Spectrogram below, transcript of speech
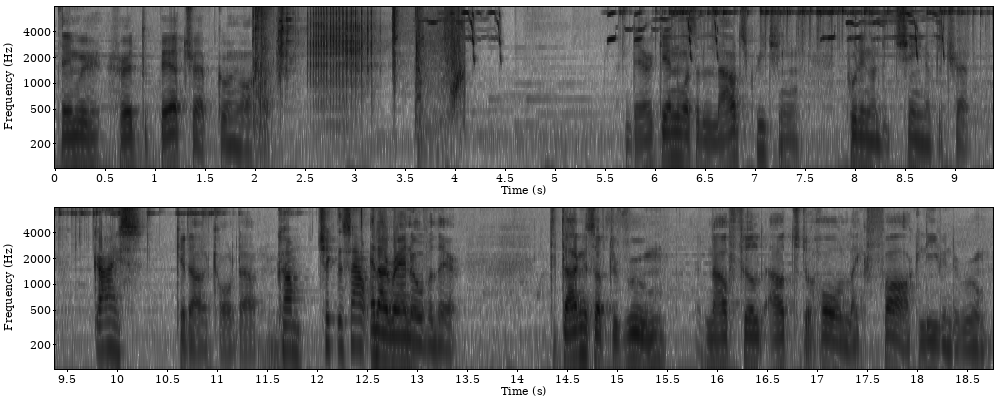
Then we heard the bear trap going off. And there again was a loud screeching, pulling on the chain of the trap. Guys, Kedal called out. come, check this out. and I ran over there. The darkness of the room now filled out to the hall like fog leaving the room,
